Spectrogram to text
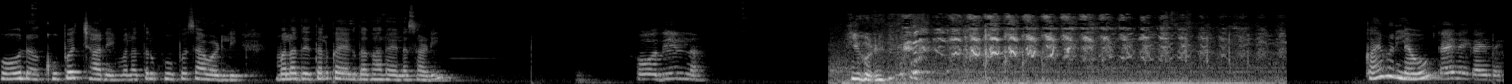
हो ना खूपच छान आहे. मला तर खूपच आवडली. मला देताल का एकदा घालायला साडी? हो देईल ना. काय म्हणल्या हो? काही नाही काही नाही.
